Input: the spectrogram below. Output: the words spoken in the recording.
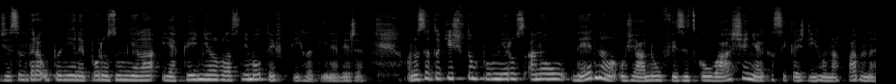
že jsem teda úplně neporozuměla, jaký měl vlastně motiv k téhletý nevěře. Ono se totiž v tom poměru s Anou nejednalo o žádnou fyzickou vášeň, jak asi každýho napadne.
